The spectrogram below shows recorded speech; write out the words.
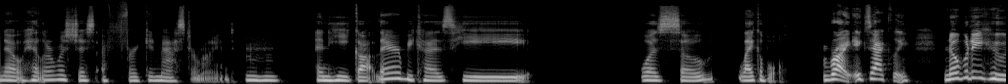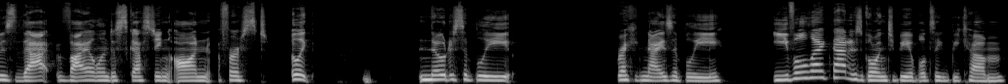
No, Hitler was just a freaking mastermind. Mm-hmm. And he got there because he was so likable. Right, exactly. Nobody who's that vile and disgusting on first, like, noticeably, recognizably evil like that is going to be able to become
